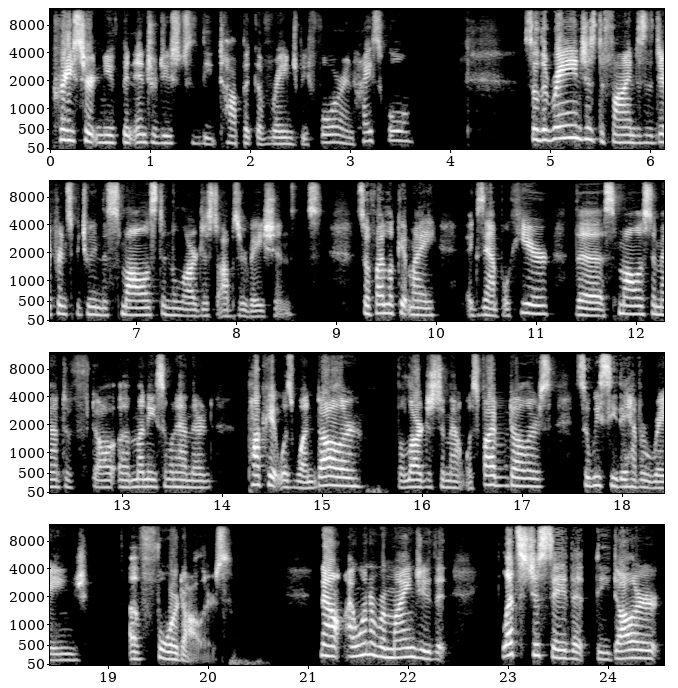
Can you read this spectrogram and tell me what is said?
pretty certain you've been introduced to the topic of range before in high school. So the range is defined as the difference between the smallest and the largest observations. So if I look at my example here, the smallest amount of uh, money someone had in their pocket was $1. The largest amount was $5. So we see they have a range of $4. Now, I want to remind you that let's just say that the dollar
